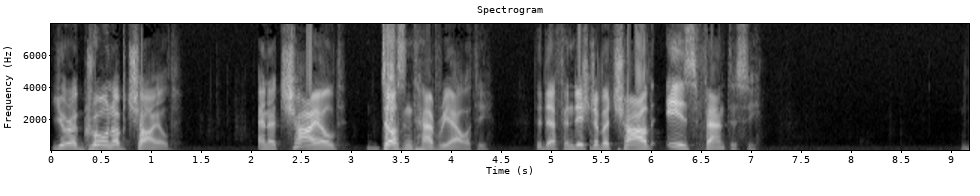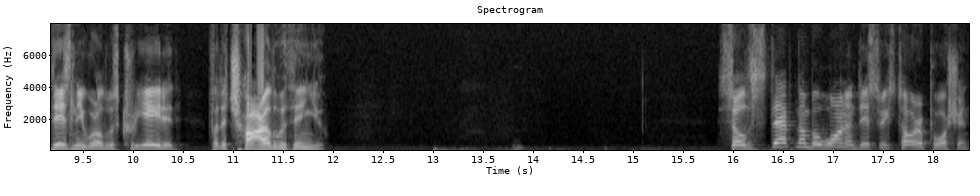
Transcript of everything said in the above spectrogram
you're a grown up child, and a child doesn't have reality. The definition of a child is fantasy. Disney World was created for the child within you. So, step number one in this week's Torah portion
